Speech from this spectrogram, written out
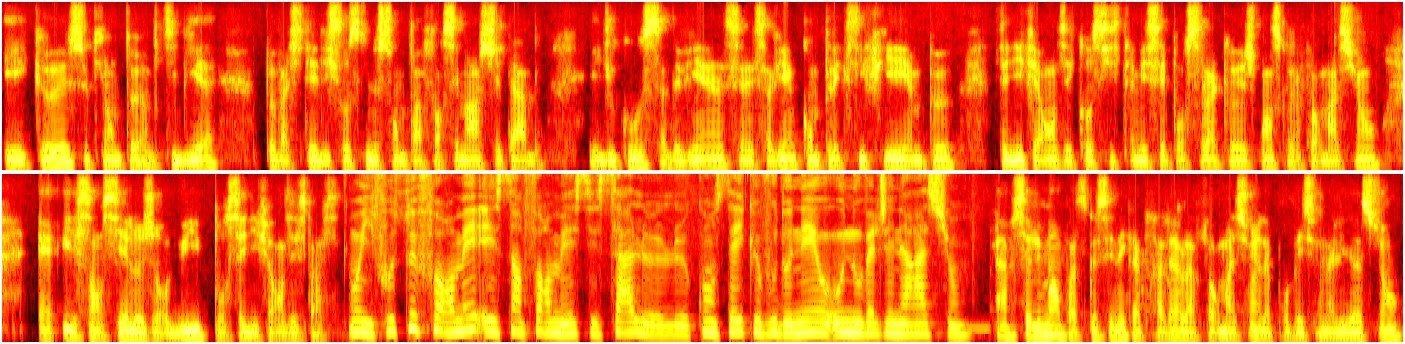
et que ceux qui ont un petit billet peuvent acheter des choses qui ne sont pas forcément achetables. Et du coup, ça devient, ça ça vient complexifier un peu ces différents écosystèmes. Et c'est pour cela que je pense que la formation est essentielle aujourd'hui pour ces différents espaces. Oui, il faut se former et s'informer. C'est ça le, le conseil que vous donnez aux nouvelles générations. Absolument, parce que ce n'est qu'à travers la formation et la professionnalisation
